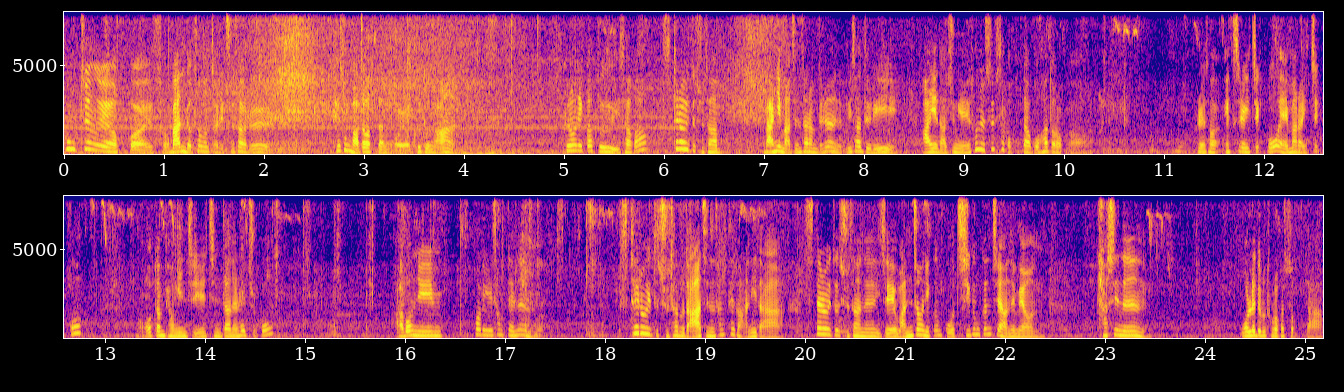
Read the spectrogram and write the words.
통증의학과에서 만 몇천 원짜리 주사를 계속 맞아왔다는 거예요. 그동안. 그러니까 그 의사가 스테로이드 주사 많이 맞은 사람들은 의사들이 아예 나중에 손을 쓸 수가 없다고 하더라고요. 그래서 엑스레이 찍고 MRI 찍고 어떤 병인지 진단을 해주고 아버님 허리 상태는 스테로이드 주사로 나아지는 상태가 아니다. 스테로이드 주사는 이제 완전히 끊고 지금 끊지 않으면 다시는 원래대로 돌아갈 수 없다.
